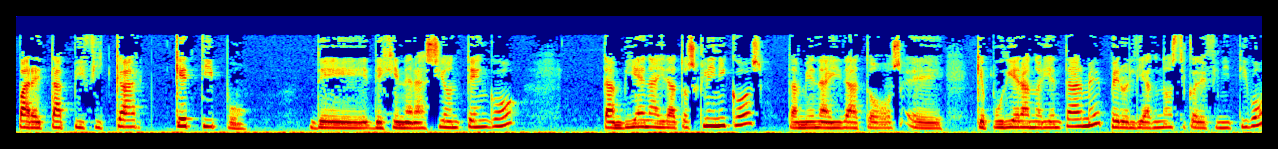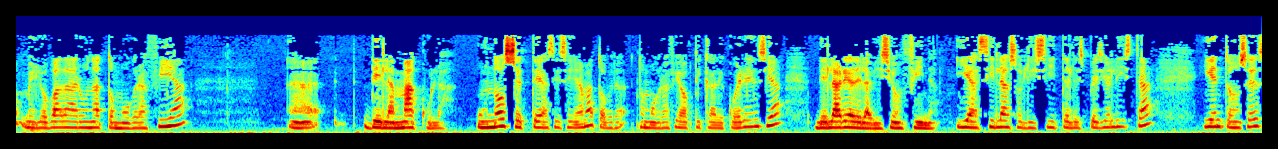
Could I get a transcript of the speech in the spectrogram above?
para etapificar qué tipo de degeneración tengo, también hay datos clínicos, también hay datos eh, que pudieran orientarme, pero el diagnóstico definitivo me lo va a dar una tomografía ah, de la mácula, un OCT, así se llama, tomografía óptica de coherencia, del área de la visión fina. Y así la solicita el especialista y entonces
